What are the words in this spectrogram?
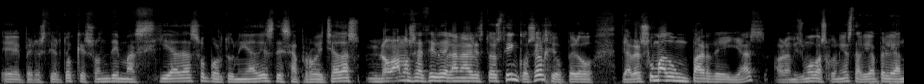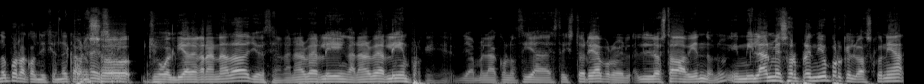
eh, pero es cierto que son demasiadas oportunidades desaprovechadas. No vamos a decir de ganar estos cinco, Sergio, pero de haber sumado un par de ellas, ahora mismo Basconia estaría peleando por la condición de Por cabeza de eso yo el día de Granada yo decía ganar Berlín, ganar Berlín, porque ya me la conocía esta historia, porque lo estaba viendo, ¿no? Y Milán me sorprendió porque el Vasconia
